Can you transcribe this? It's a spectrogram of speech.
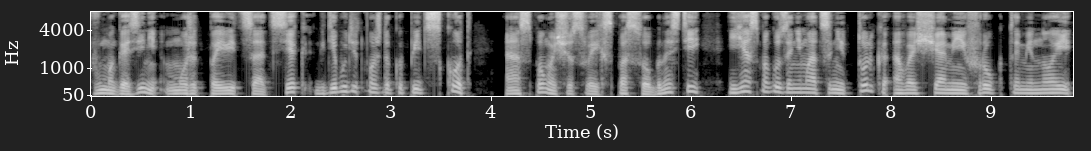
в магазине может появиться отсек, где будет можно купить скот, а с помощью своих способностей я смогу заниматься не только овощами и фруктами, но и...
